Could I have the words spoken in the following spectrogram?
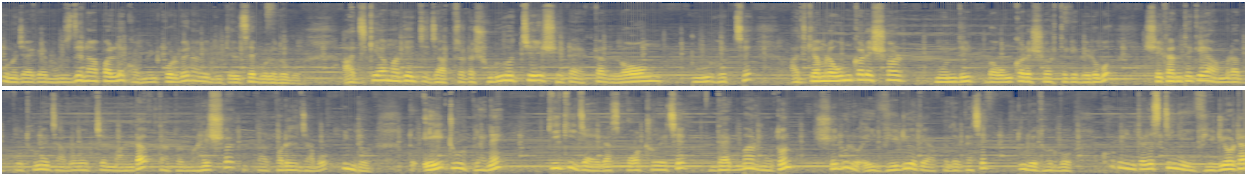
কোনো জায়গায় বুঝতে না পারলে কমেন্ট করবেন, আমি ডিটেলসে বলে দেবো। আজকে আমাদের যে যাত্রাটা শুরু হচ্ছে, সেটা একটা লং ট্যুর হচ্ছে। আজকে আমরা ওমকারেশ্বর মন্দির বা ওমকারেশ্বর থেকে বেরোবো। সেখান থেকে আমরা প্রথমে যাব হচ্ছে মান্ডাপ তারপর মাহেশ্বর, তারপরে যাব ইন্ডোর। তো এই ট্যুর প্ল্যানে কি কি জায়গা স্পট রয়েছে দেখবার মতন সেগুলো এই ভিডিওতে আপনাদের কাছে তুলে ধরবো। খুব ইন্টারেস্টিং এই ভিডিওটা।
